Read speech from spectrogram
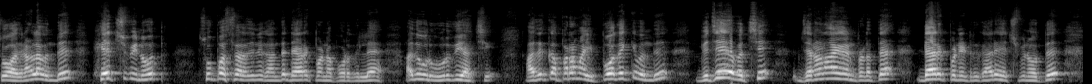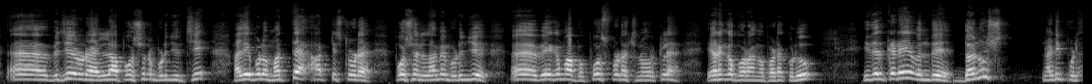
ஸோ அதனால் வந்து H Vinoth super star Rajinikanth direct பண்ண போகிறதில்ல அது ஒரு உறுதியாச்சு. அதுக்கப்புறமா இப்போதைக்கு வந்து விஜயை வச்சு ஜனநாயகன் படத்தை டைரக்ட் பண்ணிகிட்ருக்காரு ஹெச் வினோத். விஜயனோட எல்லா போர்ஷனும் முடிஞ்சிருச்சு. அதே போல் மற்ற ஆர்டிஸ்டோட போர்ஷன் எல்லாமே முடிஞ்சு வேகமாக இப்போ போஸ்ட் ப்ரொடக்ஷன் ஒர்க்கில் இறங்க போகிறாங்க படக்குழு. இதற்கிடையே வந்து தனுஷ் நடிப்பில்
